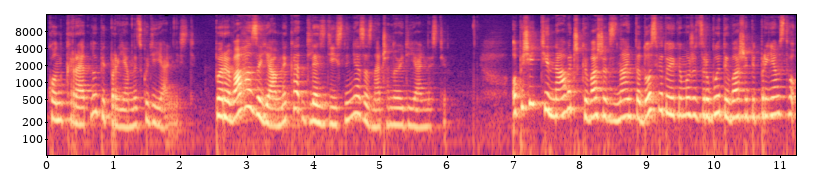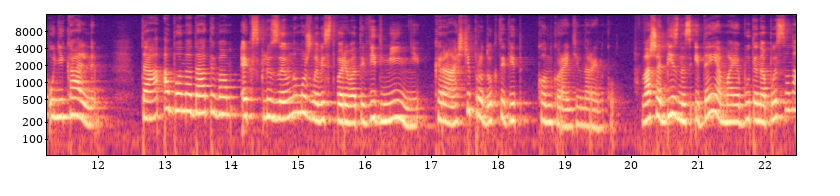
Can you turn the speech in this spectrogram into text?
конкретну підприємницьку діяльність. Перевага заявника для здійснення зазначеної діяльності. Опишіть ті навички ваших знань та досвіду, які можуть зробити ваше підприємство унікальним, та або надати вам ексклюзивну можливість створювати відмінні, кращі продукти від конкурентів на ринку. Ваша бізнес-ідея має бути написана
